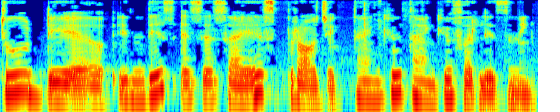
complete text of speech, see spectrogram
today in this SSIS project. Thank you. Thank you for listening.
